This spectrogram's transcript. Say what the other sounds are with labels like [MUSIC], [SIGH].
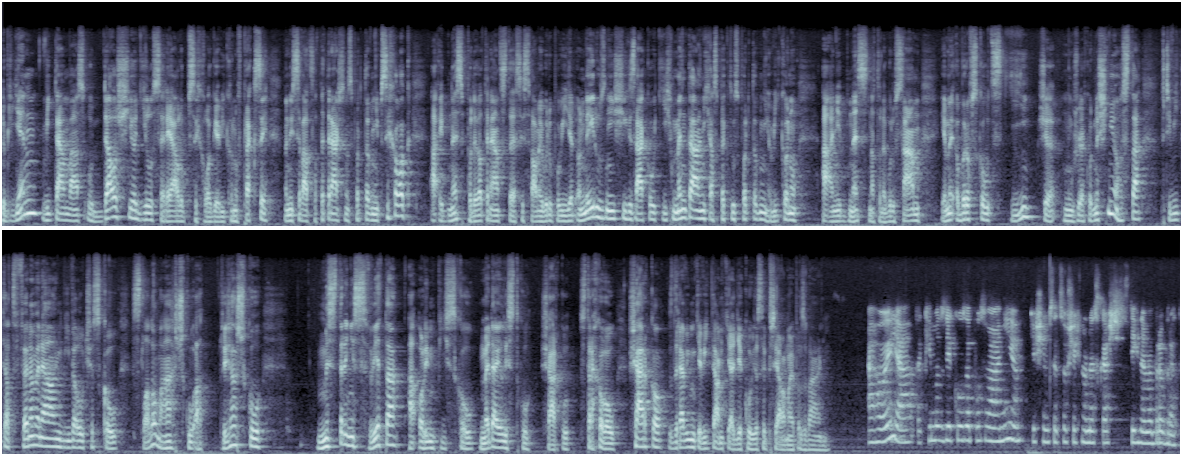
Dobrý den, vítám vás u dalšího dílu seriálu Psychologie výkonu v praxi. Jmenuji se Václav Petráš, jsem sportovní psycholog a i dnes po 19. si s vámi budu povídat o nejrůznějších zákoutích mentálních aspektů sportovního výkonu a ani dnes na to nebudu sám. Je mi obrovskou ctí, že můžu jako dnešního hosta přivítat fenomenální bývalou českou slalomářku a lyžařku, mistrni světa a olympijskou medailistku Šárku Strachovou. Šárko, zdravím tě, vítám tě a děkuji, že jsi přijal moje pozvání. Ahoj, já taky moc děkuji za pozvání a těším se, co všechno dneska stihneme probrat.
